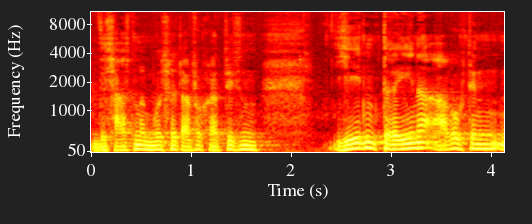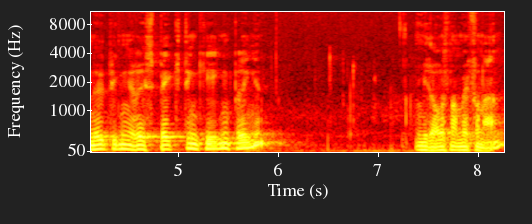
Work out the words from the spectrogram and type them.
Und das heißt, man muss halt einfach auch diesen, jedem Trainer einfach den nötigen Respekt entgegenbringen. Mit Ausnahme von an.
